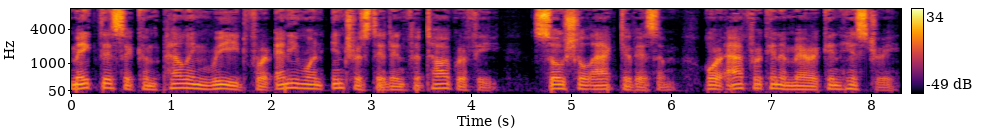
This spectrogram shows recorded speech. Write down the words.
make this a compelling read for anyone interested in photography, social activism, or African American history.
